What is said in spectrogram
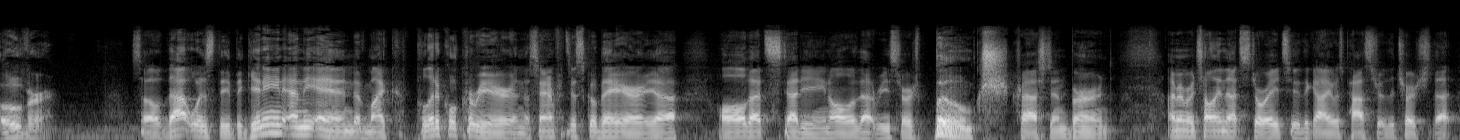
over. So that was the beginning and the end of my political career in the San Francisco Bay Area. All that studying, all of that research, boom, crashed and burned. I remember telling that story to the guy who was pastor of the church that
